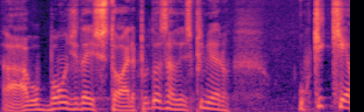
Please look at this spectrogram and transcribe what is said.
a- o bonde da história por duas razões. Primeiro, o que, que é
